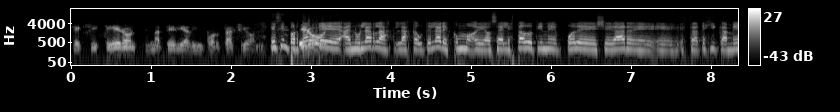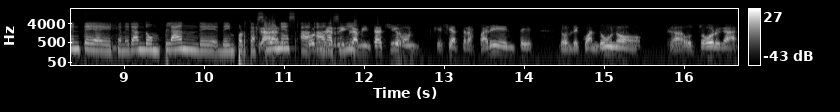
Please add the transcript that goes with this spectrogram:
que existieron en materia de importaciones. Es importante anular las, las cautelares, como, eh, o sea, el Estado tiene puede llegar eh, eh, estratégicamente generando un plan de, importaciones a, con una reglamentación que sea transparente, donde cuando uno la otorga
